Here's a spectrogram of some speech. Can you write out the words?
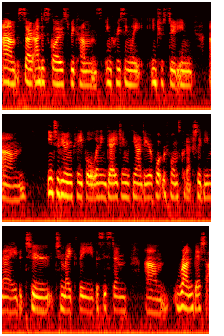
Um, so undisclosed becomes increasingly interested in um, interviewing people and engaging with the idea of what reforms could actually be made to to make the the system um, run better.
